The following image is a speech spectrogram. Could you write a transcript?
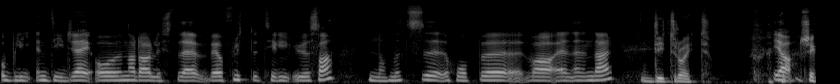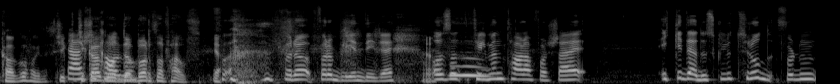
å bli en DJ, og hun har da lyst til det ved å flytte til USA. Landets uh, håp eh, var en, en der. Detroit. Ja, Chicago, faktisk. Chi- Ja, Chicago, Chicago. The Birth of House. for å, for å bli en DJ. Og så Filmen tar da for seg ikke det du skulle trodd, for den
